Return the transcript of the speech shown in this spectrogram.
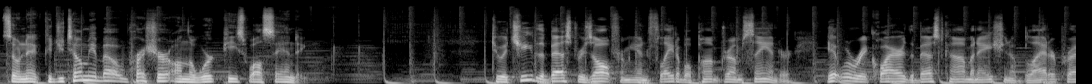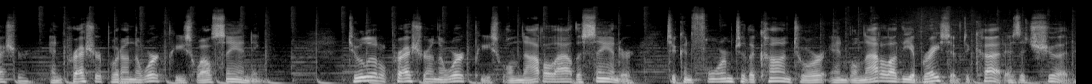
So Nick, could you tell me about pressure on the workpiece while sanding? To achieve the best result from your inflatable pump drum sander, it will require the best combination of bladder pressure and pressure put on the workpiece while sanding. Too little pressure on the workpiece will not allow the sander to conform to the contour and will not allow the abrasive to cut as it should.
